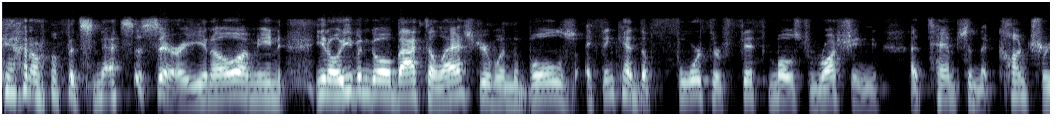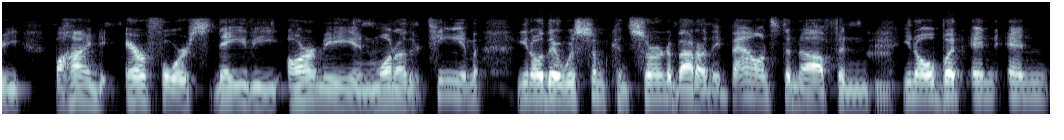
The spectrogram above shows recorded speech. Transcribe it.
Yeah, I don't know if it's necessary. You know, I mean, you know, even going back to last year when the Bulls, I think, had the fourth or fifth most rushing attempts in the country behind Air Force, Navy, Army, and one other team. You know, there was some concern about are they balanced enough, and mm-hmm. you know, but and and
